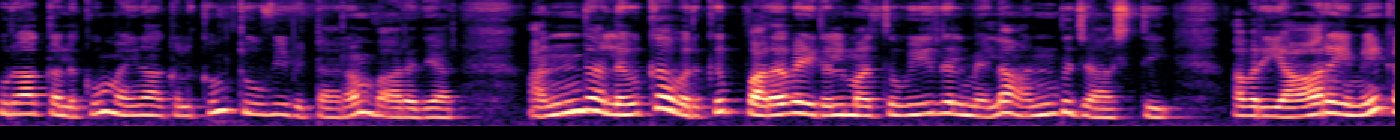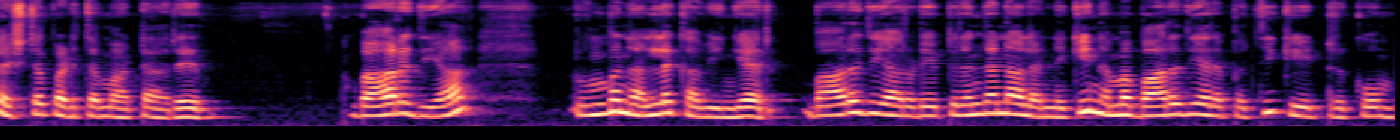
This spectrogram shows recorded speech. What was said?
புறாக்களுக்கும் மைனாக்களுக்கும் தூவி விட்டாராம் பாரதியார். அந்த அளவுக்கு அவருக்கு பறவைகள் மற்ற உயிர்கள் மேலே அன்பு ஜாஸ்தி. அவர் யாரையுமே கஷ்டப்படுத்த மாட்டார். பாரதியார் ரொம்ப நல்ல கவிஞர். பாரதியாருடைய பிறந்த நாள் அன்னைக்கு நம்ம பாரதியாரை பற்றி கேட்டிருக்கோம்.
